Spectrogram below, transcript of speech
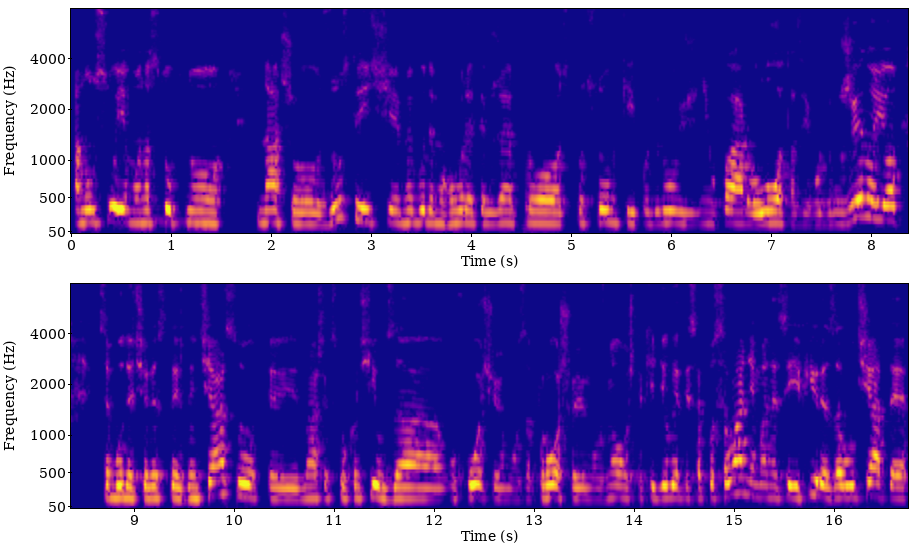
анонсуємо наступну нашу зустріч. Ми будемо говорити вже про стосунки і подружню пару Лота з його дружиною. Це буде через тиждень часу. Е, Наших слухачів заохочуємо, запрошуємо знову ж таки ділитися посиланнями на ці ефіри, залучати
